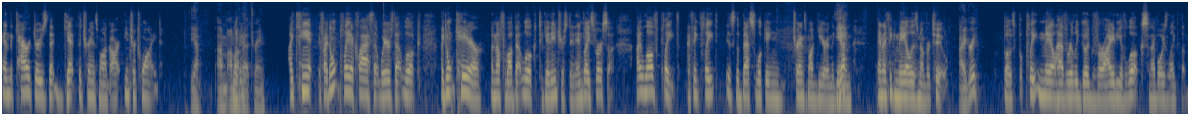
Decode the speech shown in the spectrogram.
and the characters that get the transmog are intertwined. Yeah, I'm I'm like on that train. I can't if I don't play a class that wears that look, I don't care enough about that look to get interested, and vice versa. I love plate. I think plate is the best looking transmog gear in the game. Yeah and I think mail is number two. I agree. Both but plate and mail have really good variety of looks, and I've always liked them.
